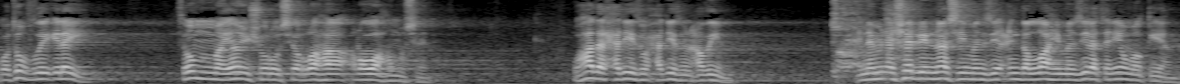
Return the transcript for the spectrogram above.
وتفضي إليه ثم ينشر سرها رواه مسلم. وهذا الحديث حديث عظيم. إن من أشر الناس منزل عند الله منزلة يوم القيامة.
